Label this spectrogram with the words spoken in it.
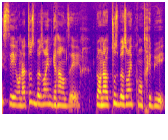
c'est on a tous besoin de grandir, puis on a tous besoin de contribuer.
